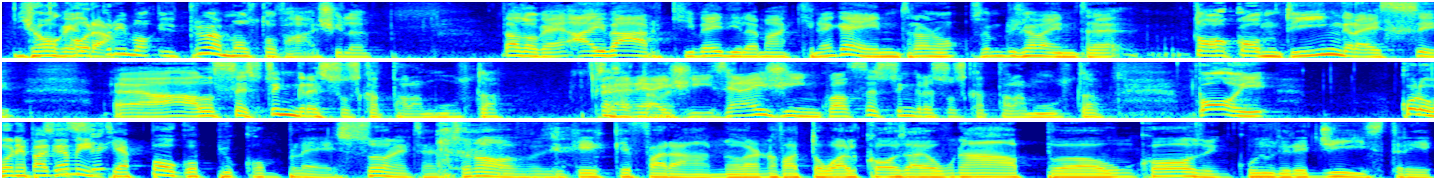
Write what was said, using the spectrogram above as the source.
Diciamo che Ora, il, primo, il primo è molto facile dato che ai varchi vedi le macchine che entrano, semplicemente to conti gli ingressi, eh, al sesto ingresso scatta la multa. Se ne, hai, se ne hai 5 al sesto ingresso scatta la multa. Poi quello con i pagamenti se... è poco più complesso, nel senso, no, che, che, faranno? Avranno fatto qualcosa, un'app, un coso in cui tu ti registri,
